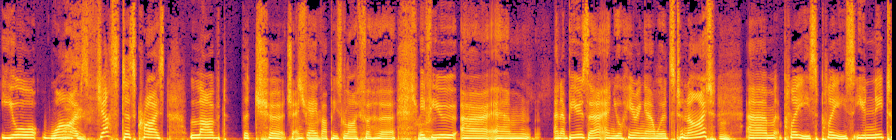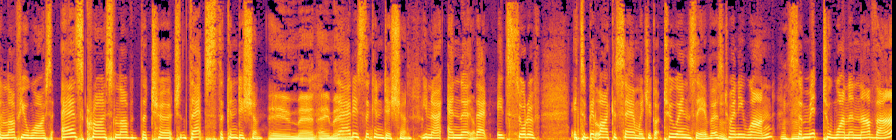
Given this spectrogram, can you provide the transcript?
your wives, Wife. just as Christ loved the church and That's gave right. up his life for her. If right. you are um, an abuser and you're hearing our words tonight, Mm. um, please, please, you need to love your wives as Christ loved the church. That's the condition. amen amen That is the condition, you know, and that, Yep. that it's sort of, it's a bit like a sandwich. You've got two ends there. Verse Hmm. 21, Mm-hmm. submit to one another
